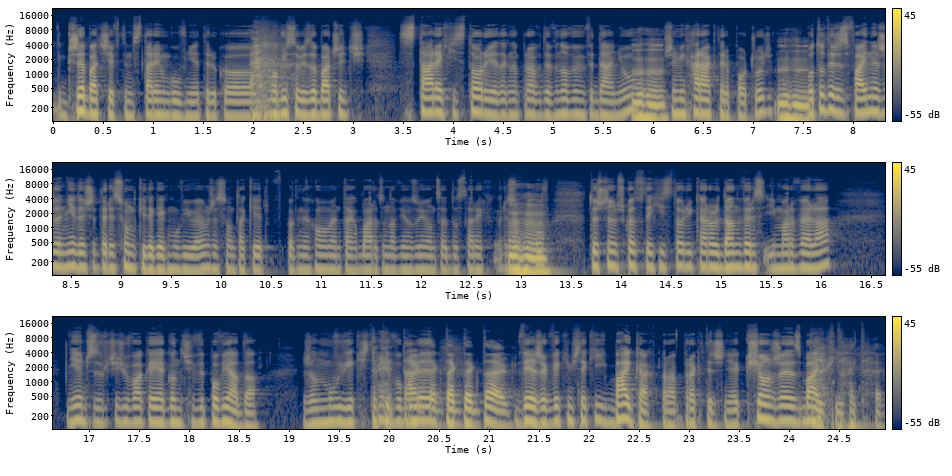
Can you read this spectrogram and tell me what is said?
grzebać się w tym starym głównie, tylko mogli sobie zobaczyć stare historie tak naprawdę w nowym wydaniu, Mhm. przynajmniej charakter poczuć. Mhm. Bo to też jest fajne, że nie dość, że te rysunki, tak jak mówiłem, że są takie w pewnych momentach bardzo nawiązujące do starych rysunków, Mhm. to jeszcze na przykład w tej historii Carol Danvers i Marvela, nie wiem, czy zwrócić uwagę, jak on się wypowiada. Że on mówi jakieś takie w ogóle, Tak, tak, tak, tak, tak. wiesz, jak w jakimś takich bajkach pra- praktycznie, książę z bajki. Tak, tak,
